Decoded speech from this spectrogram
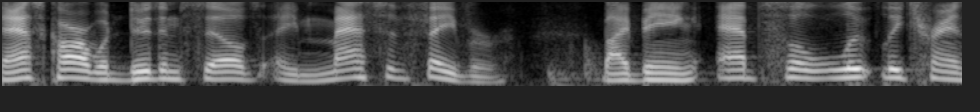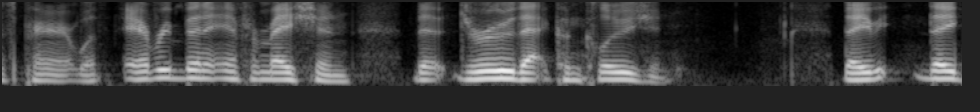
NASCAR would do themselves a massive favor by being absolutely transparent with every bit of information that drew that conclusion. They they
